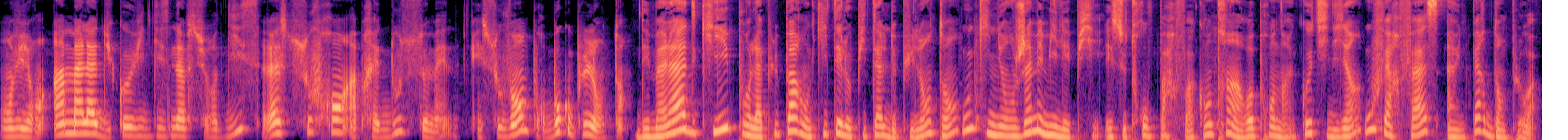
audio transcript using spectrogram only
Environ un malade du Covid-19 sur 10 reste souffrant après 12 semaines, et souvent pour beaucoup plus longtemps. Des malades qui, pour la plupart, ont quitté l'hôpital depuis longtemps ou qui n'y ont jamais mis les pieds, et se trouvent parfois contraints à reprendre un quotidien ou faire face à une perte d'emploi.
